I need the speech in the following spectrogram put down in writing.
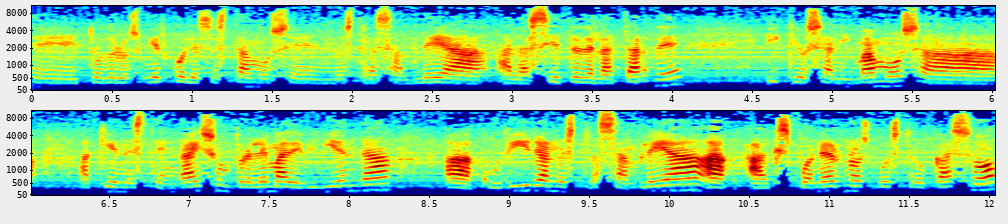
eh, todos los miércoles estamos en nuestra asamblea a las 7 de la tarde y que os animamos a, a, quienes tengáis un problema de vivienda a acudir a nuestra asamblea, a, a, exponernos vuestro caso,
